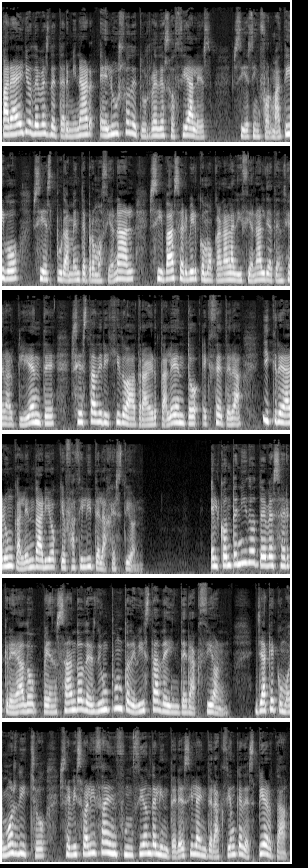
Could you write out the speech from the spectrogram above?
Para ello debes determinar el uso de tus redes sociales, si es informativo, si es puramente promocional, si va a servir como canal adicional de atención al cliente, si está dirigido a atraer talento, etc., y crear un calendario que facilite la gestión. El contenido debe ser creado pensando desde un punto de vista de interacción, ya que, como hemos dicho, se visualiza en función del interés y la interacción que despierta,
